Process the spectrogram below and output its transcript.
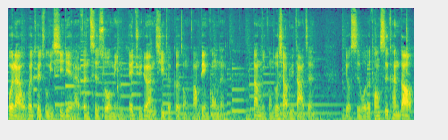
未来我会推出一系列来分次说明 Edge 浏览器的各种方便功能，让你工作效率大增。有时我的同事看到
